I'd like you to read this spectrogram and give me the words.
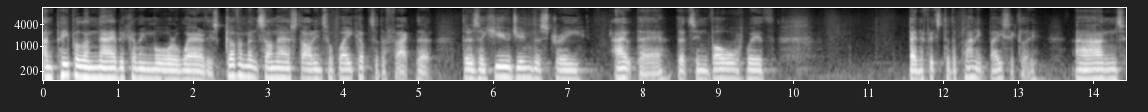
and people are now becoming more aware of this. Governments are now starting to wake up to the fact that there's a huge industry out there that's involved with benefits to the planet basically and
